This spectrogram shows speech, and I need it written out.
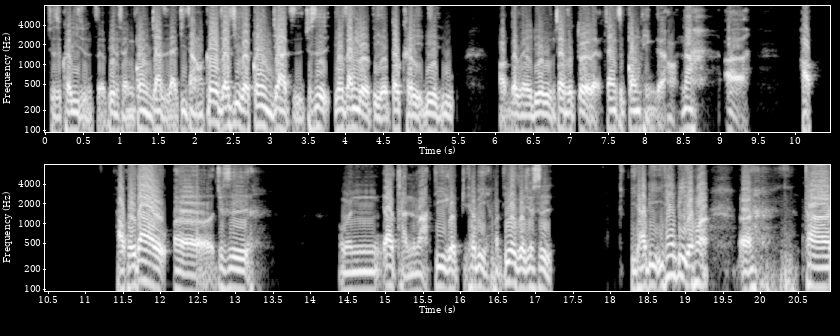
就是会计准则变成公允价值来记账，各位只要记得公允价值就是有涨有跌都可以列入，好，都可以列入，这样就对了，这样是公平的哈。那呃。好，回到呃，就是我们要谈的嘛。第一个比特币，好，第二个就是以太币。以太币的话，呃，它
